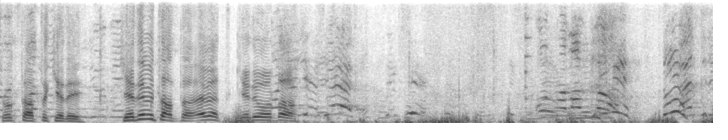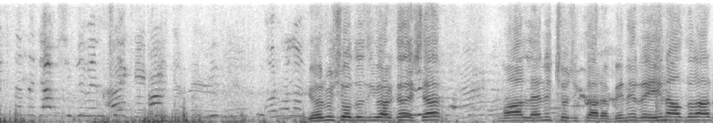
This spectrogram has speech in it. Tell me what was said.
Çok tatlı kedi. Kedi mi tatlı? Evet, kedi orada. Amca. Görmüş olduğunuz gibi arkadaşlar mahallenin çocukları beni rehin aldılar.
